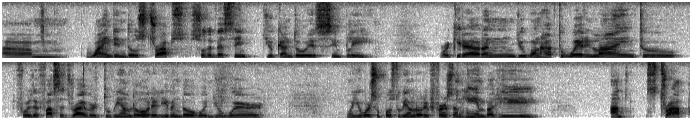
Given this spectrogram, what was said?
um, winding those straps so the best thing you can do is simply work it out and you won't have to wait in line to for the fastest driver to be unloaded even though when you were when you were supposed to be unloaded first than him but he unstrap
